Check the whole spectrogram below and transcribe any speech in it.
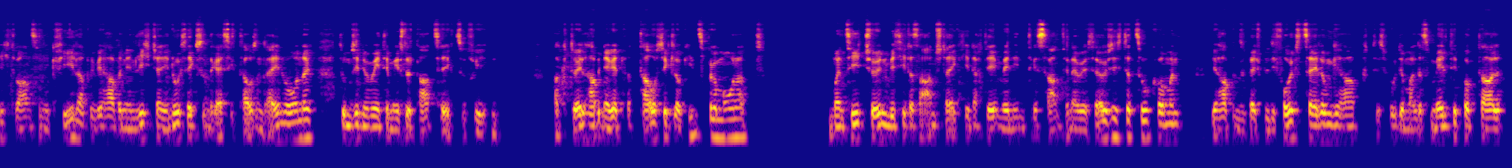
nicht wahnsinnig viel, aber wir haben in Liechtenstein nur 36.000 Einwohner. Darum sind wir mit dem Resultat sehr zufrieden. Aktuell haben wir etwa 1000 Logins pro Monat. Und man sieht schön, wie sich das ansteigt, je nachdem, wenn interessante neue Services dazukommen. Wir haben zum Beispiel die Volkszählung gehabt. Das wurde mal das Meldeportal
